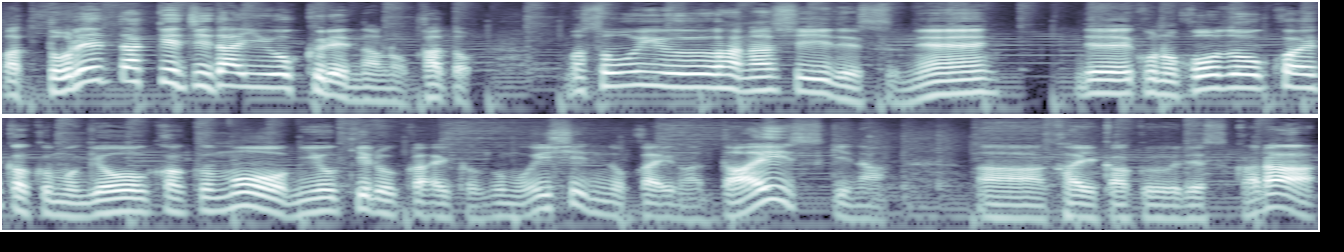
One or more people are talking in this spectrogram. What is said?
まあ、どれだけ時代遅れなのかと、まあ、そういう話ですね。で、この構造改革も行革も身を切る改革も維新の会が大好きなあ改革ですから、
